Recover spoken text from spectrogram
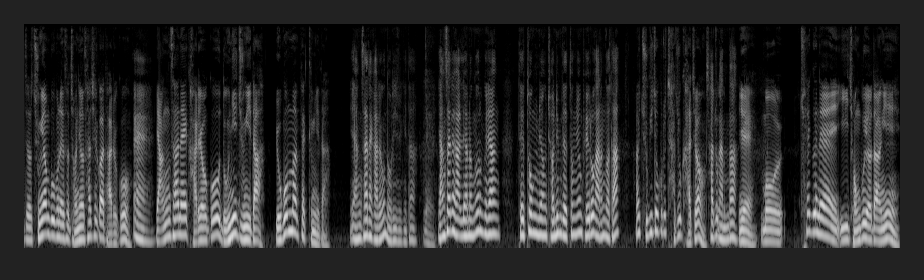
저 중요한 부분에서 전혀 사실과 다르고 예. 양산에 가려고 논의 중이다. 요것만 팩트입니다. 양산에 가려고 논의 중이다. 네. 양산에 가려는 건 그냥 대통령 전임 대통령 뵈러 가는 거다. 아, 주기적으로 자주 가죠. 자주 간다. 예, 뭐 최근에 이 정부 여당이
